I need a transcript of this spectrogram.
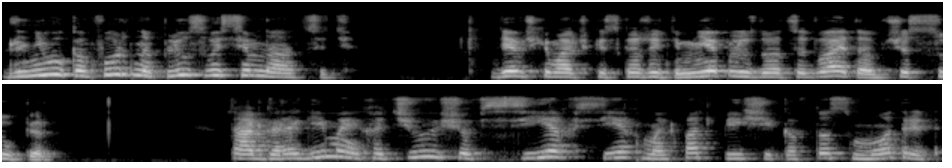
Для него комфортно плюс 18. Девочки, мальчики, скажите, мне плюс 22 это вообще супер. Так, дорогие мои, хочу еще всех-всех моих подписчиков, кто смотрит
